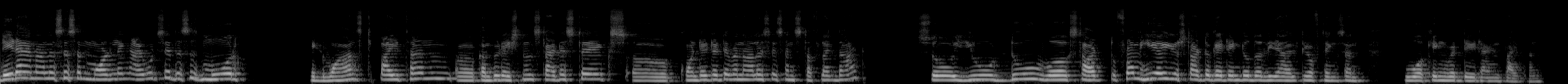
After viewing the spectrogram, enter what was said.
Data analysis and modeling i would say this is more advanced python uh, computational statistics uh, quantitative analysis and stuff like that So you do work start to, from here you start to get into the reality of things and working with data in Python.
